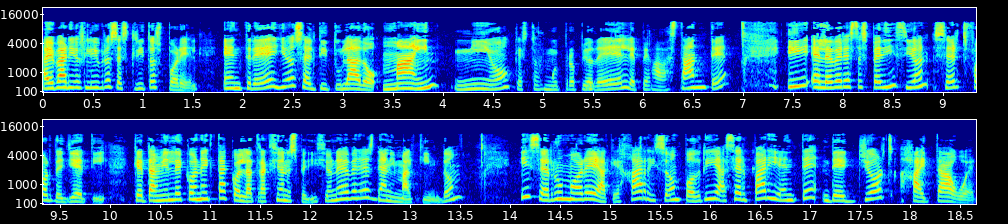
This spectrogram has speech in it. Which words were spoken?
hay varios libros escritos por él, entre ellos el titulado Mine, mío, que esto es muy propio de él, le pega bastante, y el Everest Expedition Search for the Yeti, que también le conecta con la atracción Expedición Everest de Animal Kingdom. Y se rumorea que Harrison podría ser pariente de George Hightower,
